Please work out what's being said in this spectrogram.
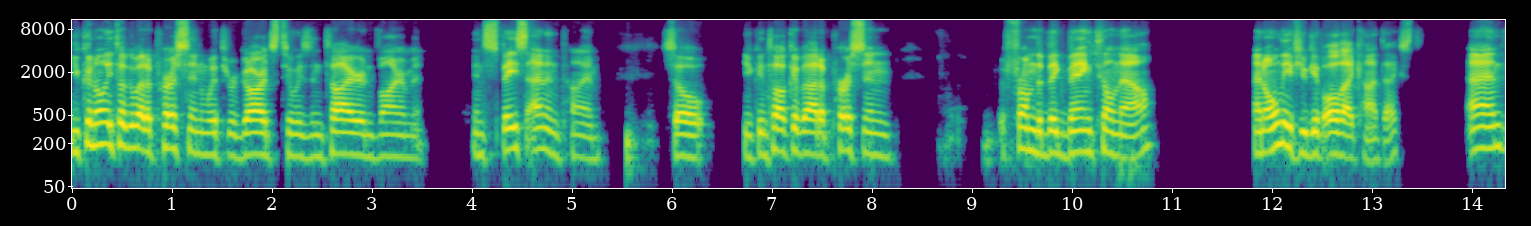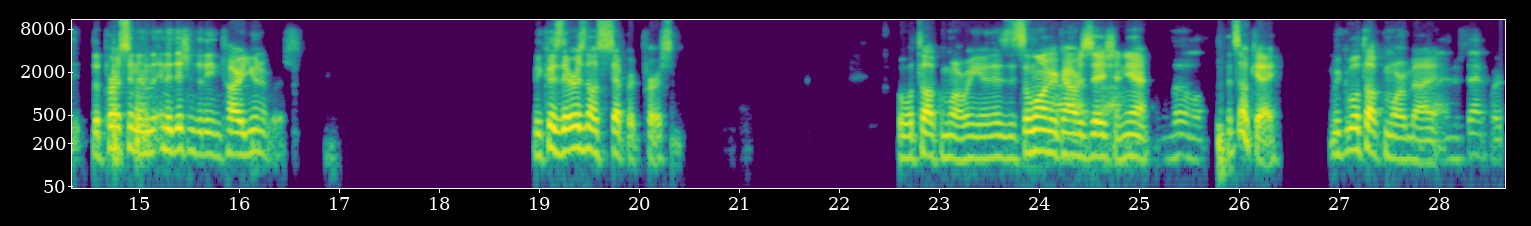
You can only talk about a person with regards to his entire environment in space and in time. So you can talk about a person from the Big Bang till now, and only if you give all that context, and the person in, in addition to the entire universe. Because there is no separate person. But we'll talk more. We, it's it's a longer Uh, conversation. um, Yeah, Little. it's okay. We, we'll talk more about I it. I understand what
